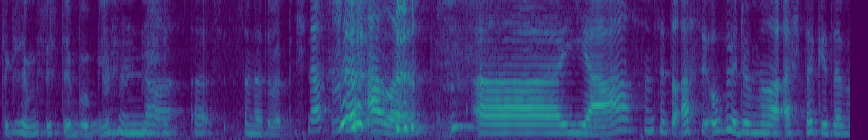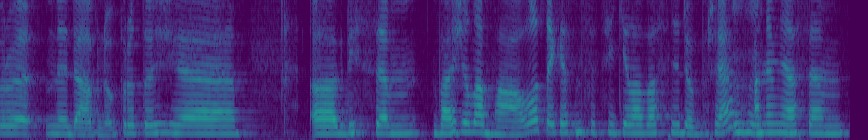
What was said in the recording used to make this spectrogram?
Takže musíš ty, Bobby. No, uh, jsem na tebe pišná. Ale uh, já jsem si to asi uvědomila až taky teprve nedávno, protože uh, když jsem vážila málo, tak já jsem se cítila vlastně dobře mm-hmm. a neměla jsem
